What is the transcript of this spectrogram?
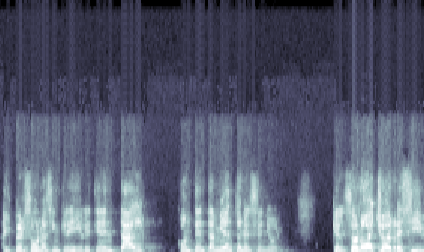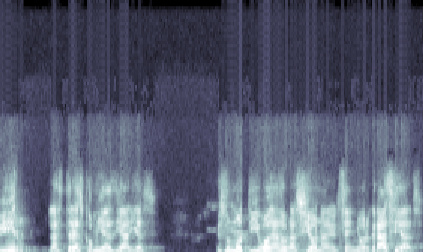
Hay personas increíbles, tienen tal contentamiento en el Señor que el solo hecho de recibir las tres comidas diarias es un motivo de adoración a Él. Señor, gracias.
